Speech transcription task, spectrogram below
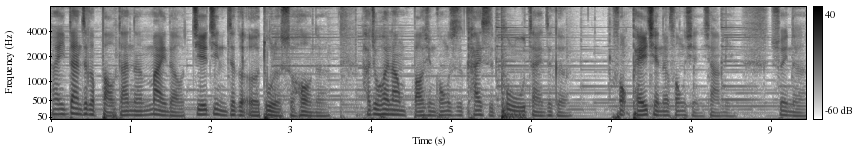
那一旦这个保单呢卖到接近这个额度的时候呢，它就会让保险公司开始暴露在这个。风赔钱的风险下面，所以呢，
